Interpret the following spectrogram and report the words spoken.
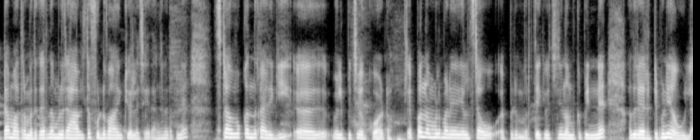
ഇട്ടാൽ മാത്രം മതി. കാരണം നമ്മൾ രാവിലത്തെ ഫുഡ് വാങ്ങിക്കുകയല്ല ചെയ്ത്. അങ്ങനെ പിന്നെ സ്റ്റൗവൊക്കെ ഒന്ന് കഴുകി വെളുപ്പിച്ച് വെക്കുക കേട്ടോ. എപ്പം നമ്മൾ പണി കഴിഞ്ഞാൽ സ്റ്റൗ എപ്പോഴും വൃത്തിയാക്കി വെച്ച് കഴിഞ്ഞാൽ നമുക്ക് പിന്നെ അതൊരു ഇരട്ടിപ്പണി ആവില്ല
